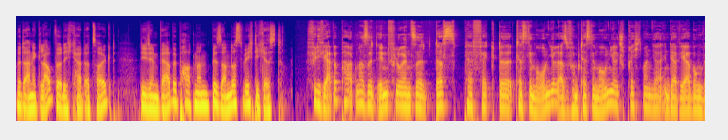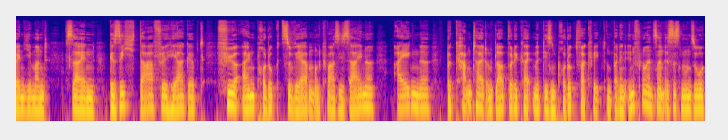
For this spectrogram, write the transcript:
wird eine Glaubwürdigkeit erzeugt, die den Werbepartnern besonders wichtig ist. Für die Werbepartner sind Influencer das perfekte Testimonial. Also vom Testimonial spricht man ja in der Werbung, wenn jemand sein Gesicht dafür hergibt, für ein Produkt zu werben und quasi seine eigene Bekanntheit und Glaubwürdigkeit mit diesem Produkt verquickt. Und bei den Influencern ist es nun so,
